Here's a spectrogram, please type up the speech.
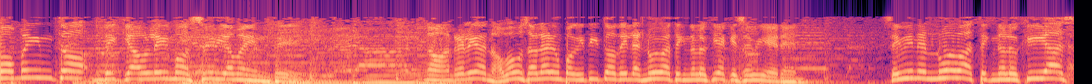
Momento de que hablemos seriamente. No, en realidad no. Vamos a hablar un poquitito de las nuevas tecnologías que se vienen. Se vienen nuevas tecnologías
